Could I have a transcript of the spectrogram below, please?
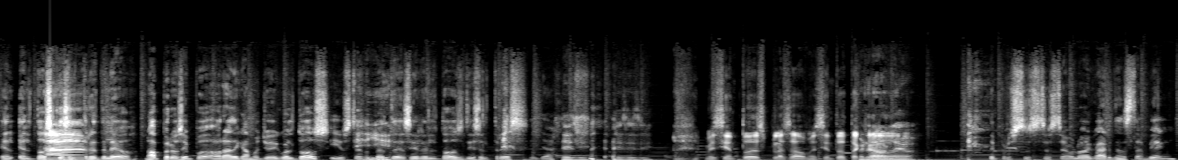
El, el 2 que es el 3 ah. de Leo. No, pero sí, pues ahora digamos, yo digo el 2 y usted en vez de decir el 2 dice el 3 y ya. Sí, sí, sí, sí. me siento desplazado, me siento atacado. Perdón, Leo. pero usted, usted, habló de Gardens también.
